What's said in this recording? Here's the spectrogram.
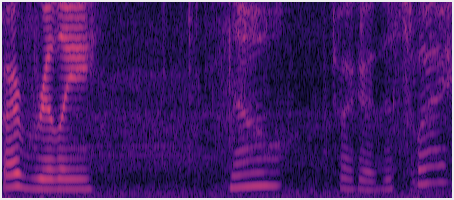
Do I really... No? Do I go this way?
